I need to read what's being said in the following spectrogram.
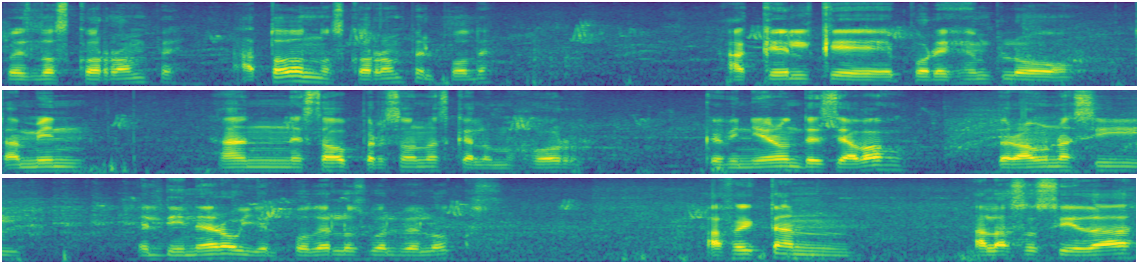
pues los corrompe, a todos nos corrompe el poder. Aquel que, por ejemplo, también han estado personas que a lo mejor que vinieron desde abajo, pero aún así el dinero y el poder los vuelve locos. Afectan a la sociedad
